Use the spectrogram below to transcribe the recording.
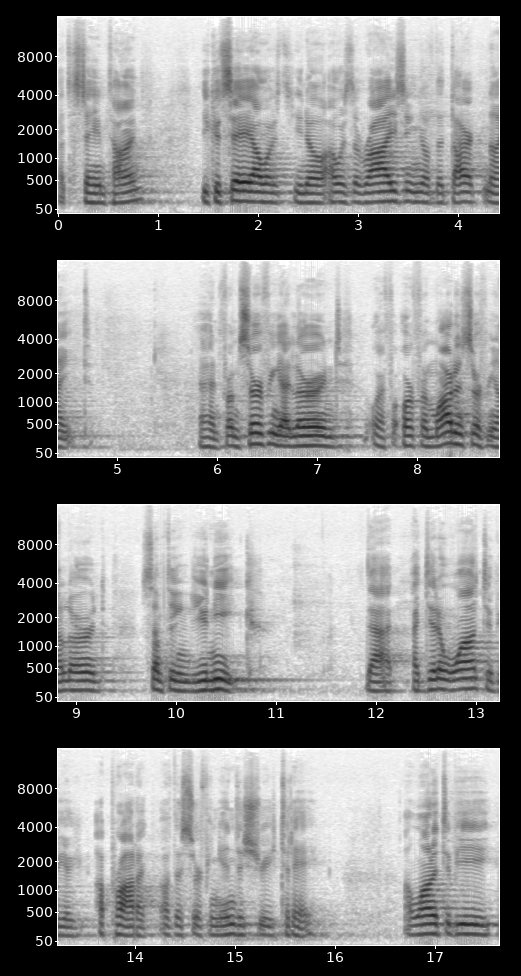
at the same time. You could say I was, you know, I was the rising of the dark knight and from surfing, I learned, or, or from modern surfing, I learned something unique that I didn't want to be a product of the surfing industry today. I wanted to be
